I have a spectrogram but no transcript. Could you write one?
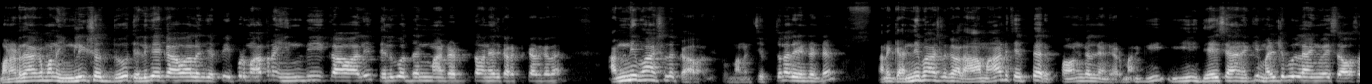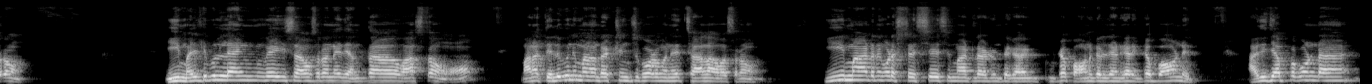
మొన్నటిదాకా మనం ఇంగ్లీష్ వద్దు తెలుగే కావాలని చెప్పి ఇప్పుడు మాత్రం హిందీ కావాలి తెలుగు వద్దని మాట్లాడటం అనేది కరెక్ట్ కాదు కదా. అన్ని భాషలు కావాలి. ఇప్పుడు మనం చెప్తున్నది ఏంటంటే మనకి అన్ని భాషలు కావాలి. ఆ మాట చెప్పారు పవన్ కళ్యాణ్ గారు. మనకి ఈ దేశానికి మల్టిపుల్ లాంగ్వేజ్ అవసరం. ఈ మల్టిపుల్ లాంగ్వేజ్ అవసరం అనేది ఎంత వాస్తవమో మన తెలుగుని మనం రక్షించుకోవడం అనేది చాలా అవసరం. ఈ మాటని కూడా స్ట్రెస్ చేసి మాట్లాడుంటే కనుక ఇంకా పవన్ కళ్యాణ్ గారు ఇంకా బాగుండేది. అది చెప్పకుండా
